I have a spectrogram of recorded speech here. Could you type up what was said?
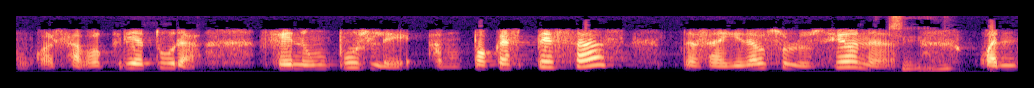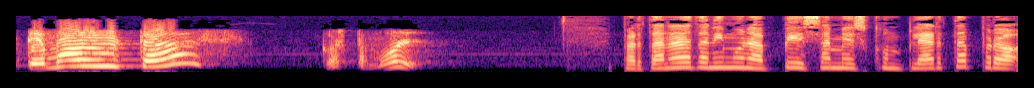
amb qualsevol criatura fent un puzzle amb poques peces, de seguida el soluciones. Sí. Quan té moltes, costa molt. Per tant, ara tenim una peça més completa, però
